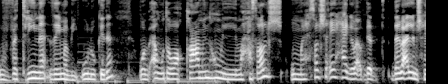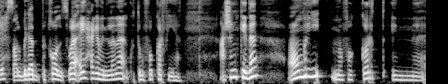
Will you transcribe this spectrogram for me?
وفي فاترينا زي ما بيقولوا كده وأبقى متوقعة منهم اللي ما حصلش وما يحصلش أي حاجة بقى بجد. ده بقى اللي مش هيحصل بجد خالص ولا أي حاجة من اللي أنا كنت بفكر فيها. عشان كده عمري ما فكرت إن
